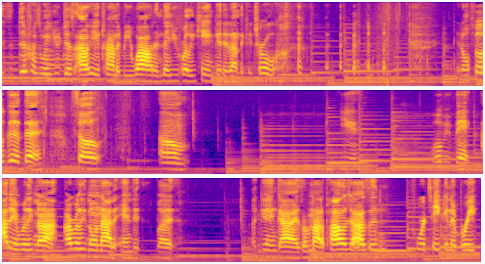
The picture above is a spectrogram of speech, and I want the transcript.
It's a difference when you just out here trying to be wild and then you really can't get it under control. it don't feel good then. So, um, yeah, we'll be back. I didn't really know. I really don't know how to end it, but again, guys, I'm not apologizing for taking a break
